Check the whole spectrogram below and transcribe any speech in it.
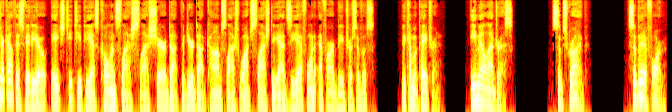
Check out this video, https colon slash slash share.vidr.com slash watch slash diadzf1 Become a patron. Email address. Subscribe. Submit a form.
